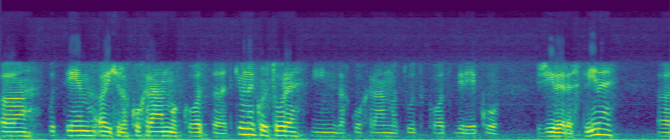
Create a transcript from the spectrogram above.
Uh, potem uh, jih lahko hranimo kot uh, tkivne kulture in lahko hranimo tudi kot bi rekel žive rastline. Uh,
